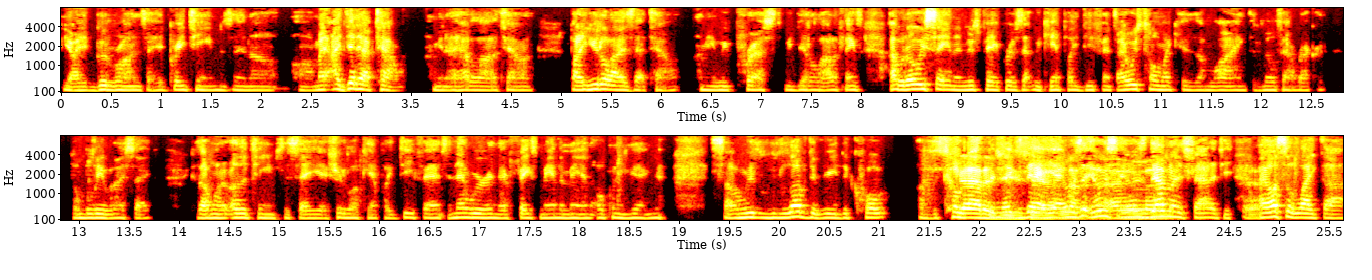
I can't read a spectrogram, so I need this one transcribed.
you know I had good runs. I had great teams, and uh, um, I, I did have talent. I mean, I had a lot of talent, but I utilized that talent. I mean, we pressed, we did a lot of things. I would always say in the newspapers that we can't play defense. I always told my kids I'm lying to the Middletown record. Don't believe what I say. Because I wanted other teams to say, yeah, Sugarloaf can't play defense. And then we were in their face man to man opening game. So we love to read the quote of the coach the next day. yeah, Yeah, it was it was it. was definitely it. strategy. Yeah. I also liked uh,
